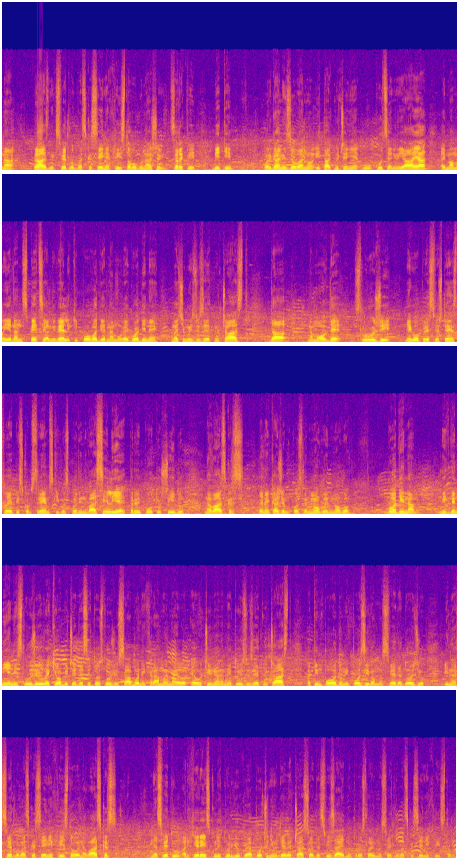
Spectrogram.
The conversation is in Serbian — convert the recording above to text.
na praznik Svetlog Vaskrsenja Hristovog u našoj crkvi biti organizovano i takmičenje u kucanju jaja, a imamo jedan specijalni veliki povod jer nam ove godine imaćemo izuzetnu čast da nam ovde služi njegovo presveštenstvo episkop Sremski gospodin Vasilije, prvi put u Šidu na Vaskrs, da ne kažem posle mnogo i mnogo godina, nigde nije ni služio i uvek je običaj da se to služi u sabornim hramovima. Evo, evo učinio nam je tu izuzetnu čast, pa tim povodom i pozivamo sve da dođu i na svetlo Vaskrsenje Hristovo, na Vaskrs, na svetu arhijerejsku liturgiju koja počinje u 9 časova, da svi zajedno proslavimo svetlo Vaskrsenje Hristovo.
